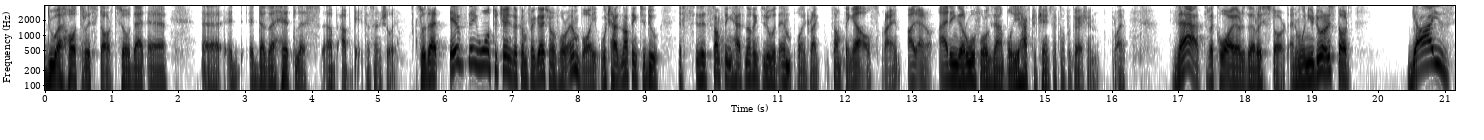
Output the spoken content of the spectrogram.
do a hot restart so that uh, uh, it, it does a hitless uh, update essentially. So that if they want to change the configuration for Envoy, which has nothing to do, if something has nothing to do with endpoint, like something else, right? I don't know, adding a rule, for example, you have to change the configuration, right? That requires a restart. And when you do a restart, guys,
